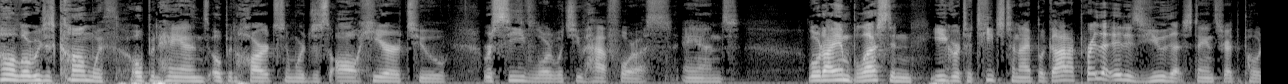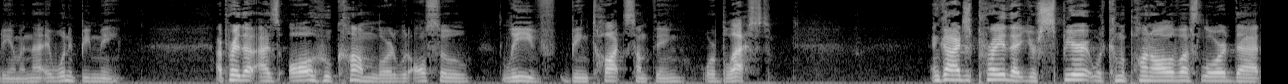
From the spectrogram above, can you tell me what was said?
oh Lord, we just come with open hands, open hearts, and we're just all here to receive, Lord, what you have for us. And Lord, I am blessed and eager to teach tonight, but God, I pray that it is you that stands here at the podium and that it wouldn't be me. I pray that as all who come, Lord, would also leave being taught something or blessed. And God, I just pray that your spirit would come upon all of us, Lord, that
